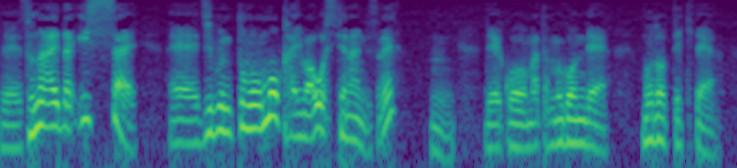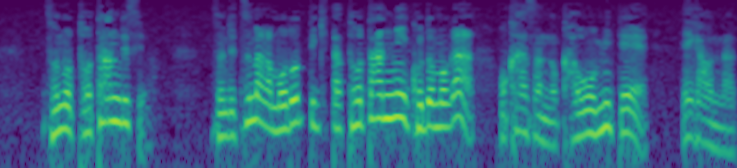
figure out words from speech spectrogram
で、その間一切、えー自分とももう会話をしてないんですね。うん。で、こう、また無言で戻ってきて、その途端ですよ。それで妻が戻ってきた途端に子供がお母さんの顔を見て笑顔になる。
